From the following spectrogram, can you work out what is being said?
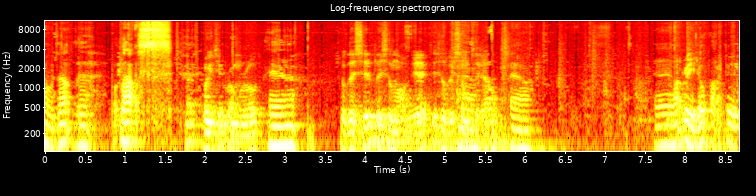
No, was that the, but that's, That's pointed wrong road. yeah, Så det ser liksom något objekt, det ser vi som det är. Ja. Eh, vad redo på att det.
